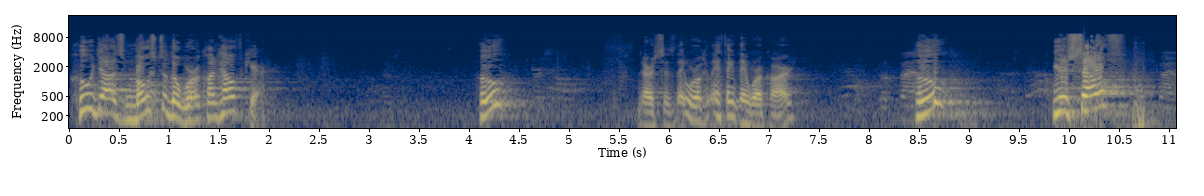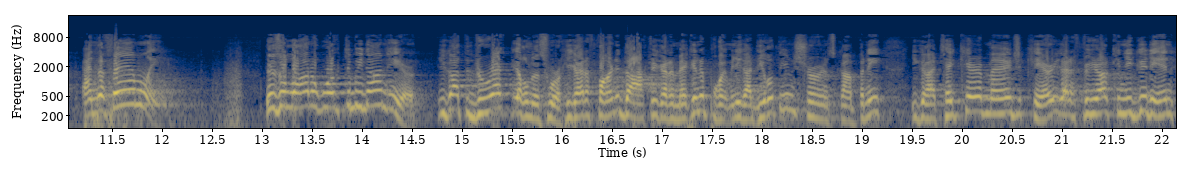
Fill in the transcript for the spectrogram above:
Who does most of the work on healthcare? Who? Nurses. They work. They think they work hard. Who? Yourself and the family. There's a lot of work to be done here. You got the direct illness work. You got to find a doctor. You got to make an appointment. You got to deal with the insurance company. You got to take care of managed care. You got to figure out can you get in?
